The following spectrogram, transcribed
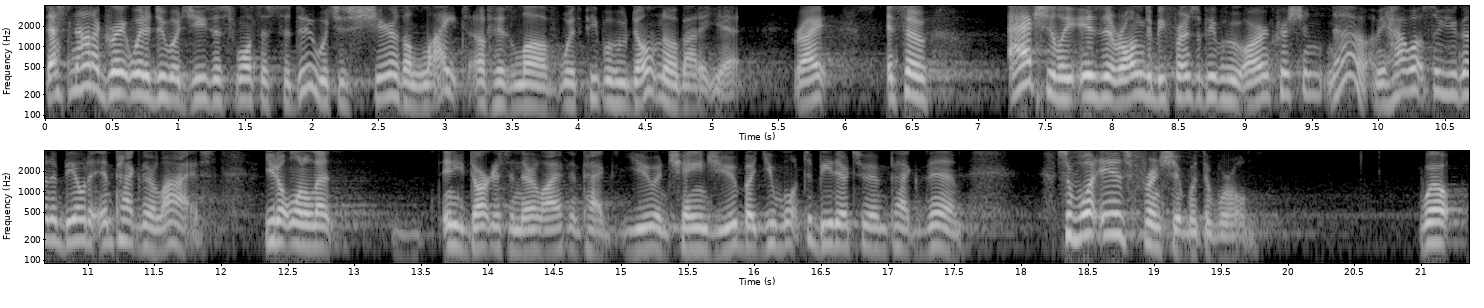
that's not a great way to do what Jesus wants us to do, which is share the light of his love with people who don't know about it yet, right? And so actually, is it wrong to be friends with people who aren't Christian? No. I mean, how else are you going to be able to impact their lives? You don't want to let any darkness in their life impact you and change you, but you want to be there to impact them. So, what is friendship with the world? Well,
